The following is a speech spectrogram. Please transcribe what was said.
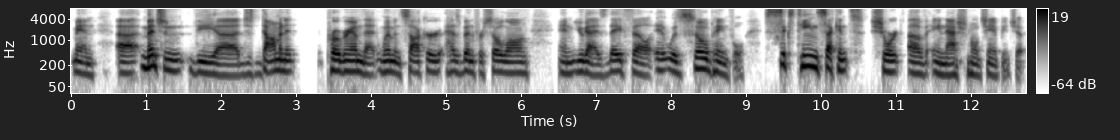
man, uh, mention the uh, just dominant program that women's soccer has been for so long. And you guys, they fell. It was so painful. 16 seconds short of a national championship.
